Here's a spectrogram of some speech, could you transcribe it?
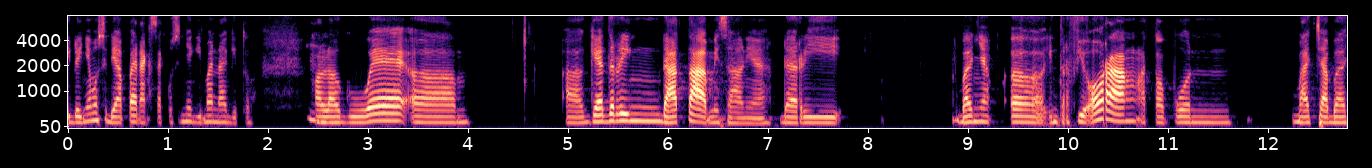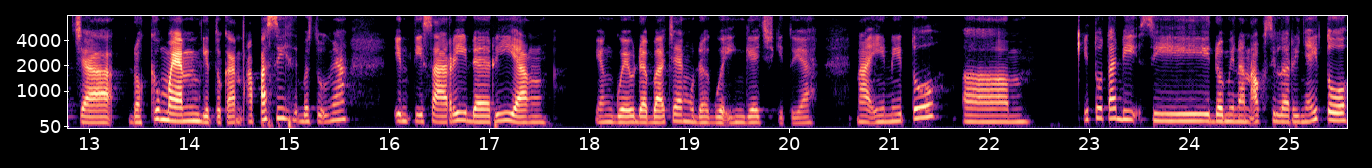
idenya mesti diapain, eksekusinya gimana gitu. Hmm. Kalau gue um, uh, gathering data misalnya dari banyak uh, interview orang ataupun baca-baca dokumen gitu kan. Apa sih sebetulnya intisari dari yang yang gue udah baca, yang udah gue engage gitu ya. Nah ini tuh um, itu tadi si dominan auxiliary-nya itu.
